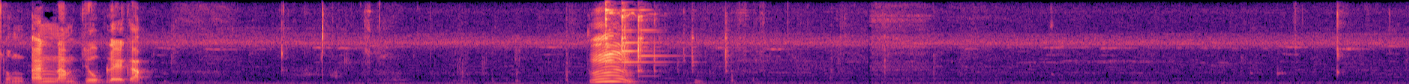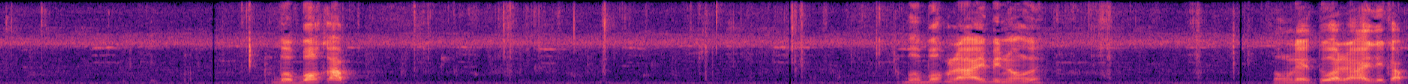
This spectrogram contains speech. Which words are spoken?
ตรงอันนำจุบเลยกับ อืมเบอร์บอกกับเบอร์บอกหลายพี่น้องเอ้ยตรงเลยตัวหลายที่กับ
